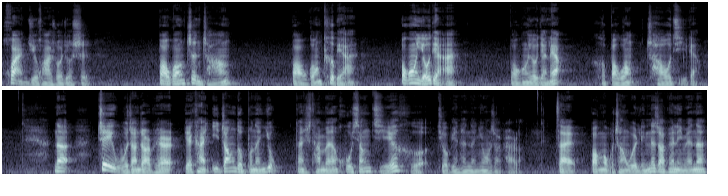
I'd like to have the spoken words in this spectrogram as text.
换句话说就是曝光正常。曝光特别暗，曝光有点暗，曝光有点亮和曝光超级亮。那这五张照片，别看一张都不能用，但是它们互相结合就变成能用的照片了。在曝光补偿为零的照片里面呢，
